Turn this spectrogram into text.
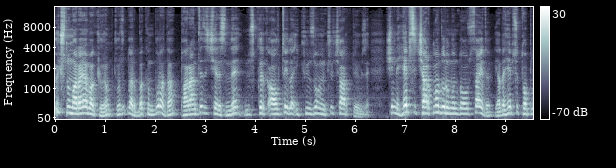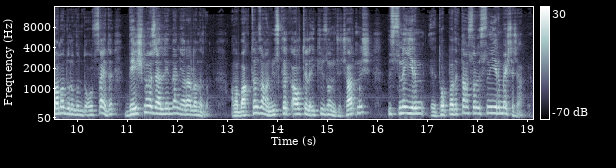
3 numaraya bakıyorum. Çocuklar bakın burada parantez içerisinde 146 ile 213'ü çarp diyor bize. Şimdi hepsi çarpma durumunda olsaydı ya da hepsi toplama durumunda olsaydı değişme özelliğinden yararlanırdım. Ama baktığım zaman 146 ile 213'ü çarpmış. Üstüne 20 e, topladıktan sonra üstüne 25 ile çarpıyor.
